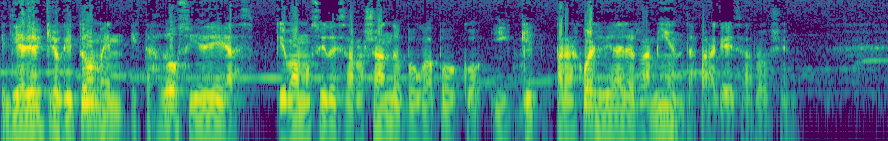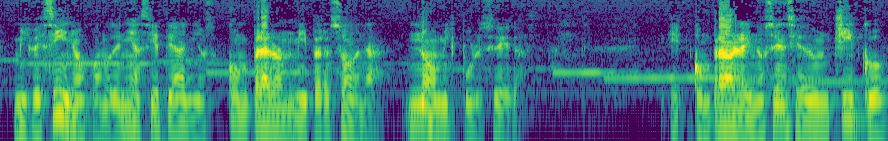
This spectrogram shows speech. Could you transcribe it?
El día de hoy quiero que tomen estas dos ideas que vamos a ir desarrollando poco a poco y que, para las cuales les voy a dar herramientas para que desarrollen. Mis vecinos, cuando tenía siete años, compraron mi persona, no mis pulseras. Eh, compraron la inocencia de un chico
